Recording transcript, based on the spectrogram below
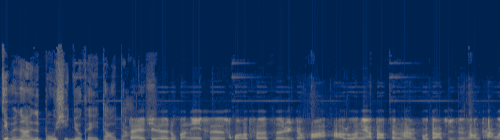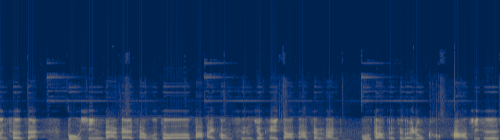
基本上也是步行就可以到达。对，其实如果你是火车之旅的话，好，如果你要到震撼步道，其实从谭文车站步行大概差不多八百公尺，你就可以到达震撼步道的这个路口。好，其实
